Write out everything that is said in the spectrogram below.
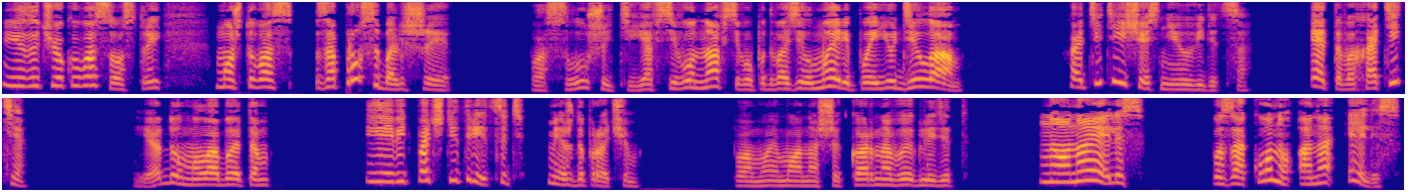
Язычок у вас острый. Может, у вас запросы большие? Послушайте, я всего-навсего подвозил Мэри по ее делам. Хотите еще с ней увидеться? Этого хотите? Я думал об этом. Ей ведь почти тридцать, между прочим. По-моему, она шикарно выглядит. Но она Элис. По закону она Элис.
